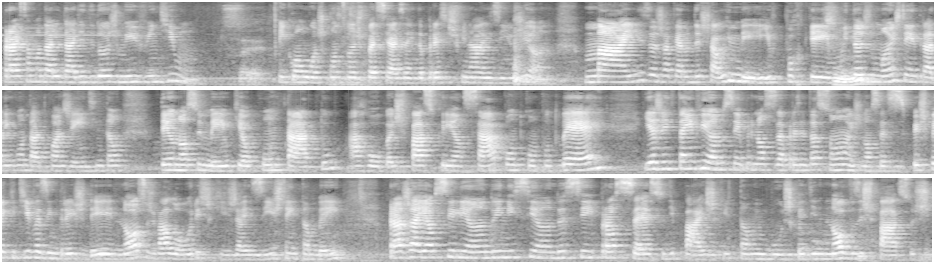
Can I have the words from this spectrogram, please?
para essa modalidade de 2021. Certo. E com algumas condições especiais ainda para esses finalzinhos de ano. Mas eu já quero deixar o e-mail, porque Sim. muitas mães têm entrado em contato com a gente. Então, tem o nosso e-mail que é o contato arroba espaçocriançar.com.br e a gente está enviando sempre nossas apresentações, nossas perspectivas em 3D, nossos valores que já existem também para já ir auxiliando e iniciando esse processo de pais que estão em busca de novos espaços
